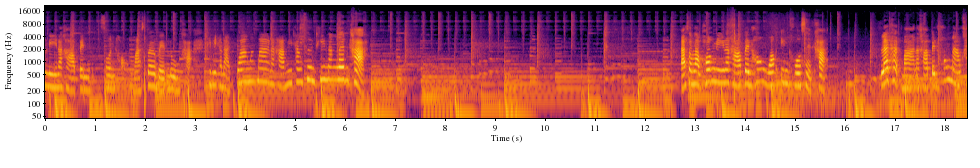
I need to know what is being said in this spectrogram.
นนี้นะคะเป็นโซนของ Master Bedroom ค่ะ ที่มีขนาดกว้างมากๆนะคะ มีทั้งพื้นที่นั่งเล่นค่ะ และสำหรับห้องนี้นะคะเป็นห้อง Walk-in Closet ค่ะและถัดมานะคะเป็นห้องน้ำข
